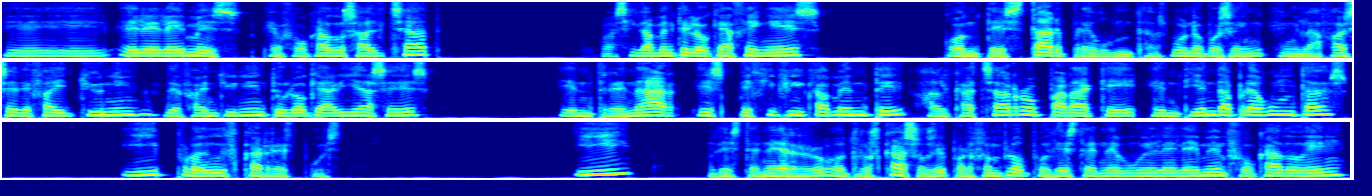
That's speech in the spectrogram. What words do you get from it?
eh, LLMs enfocados al chat, básicamente lo que hacen es contestar preguntas. Bueno, pues en, la fase de fine tuning, de fine tuning, tú lo que harías es entrenar específicamente al cacharro para que entienda preguntas y produzca respuestas. Y puedes tener otros casos, ¿eh? por ejemplo, puedes tener un LLM enfocado en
